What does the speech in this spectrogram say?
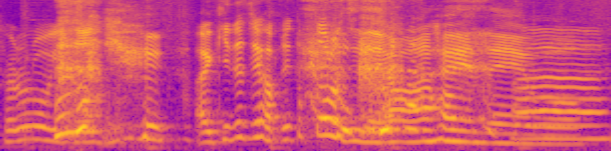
별로 이제 기, 아 기대치 갑자기 뚝 떨어지네요. 아, 네. 뭐. 아,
